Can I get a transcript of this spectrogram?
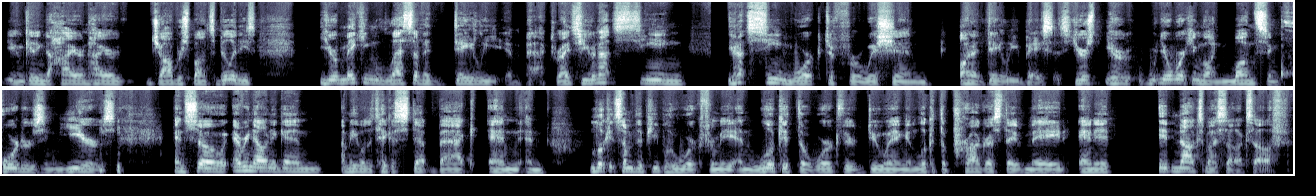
you know, getting to higher and higher job responsibilities, you're making less of a daily impact, right? So you're not seeing you're not seeing work to fruition on a daily basis. You're you're you're working on months and quarters and years. and so every now and again I'm able to take a step back and and look at some of the people who work for me and look at the work they're doing and look at the progress they've made and it it knocks my socks off.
